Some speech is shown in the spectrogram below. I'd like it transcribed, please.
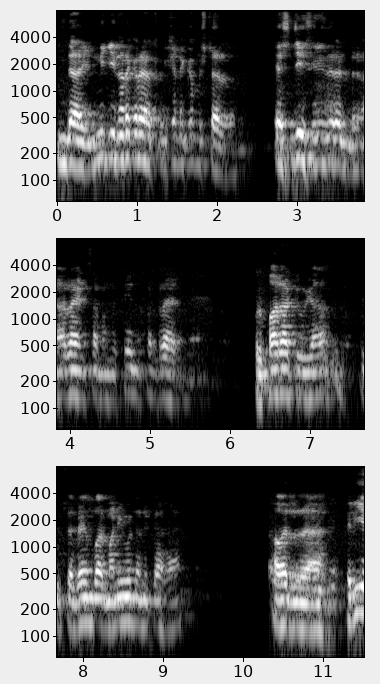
இந்த இன்னைக்கு நடக்கிற ஃபங்க்ஷனுக்கு மிஸ்டர் எஸ்ஜி ஸ்ரீதரன் நாராயணசாமி அவங்க சேர்ந்து பண்ணுற ஒரு பாராட்டு விழா மிஸ்டர் வேம்பார் மணிவண்ணனுக்காக. அவர் பெரிய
